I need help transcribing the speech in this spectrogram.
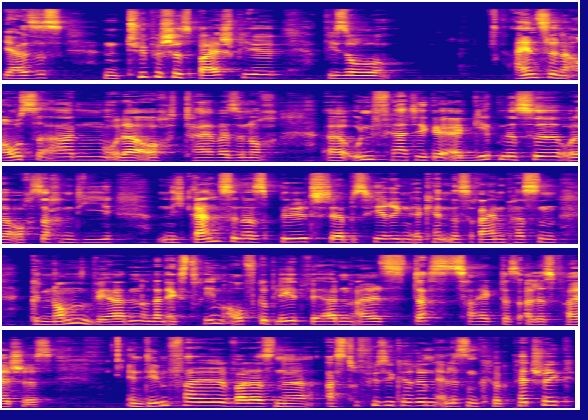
Ja, das ist ein typisches Beispiel, wie so einzelne Aussagen oder auch teilweise noch äh, unfertige Ergebnisse oder auch Sachen, die nicht ganz in das Bild der bisherigen Erkenntnisse reinpassen, genommen werden und dann extrem aufgebläht werden, als das zeigt, dass alles falsch ist. In dem Fall war das eine Astrophysikerin, Alison Kirkpatrick,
